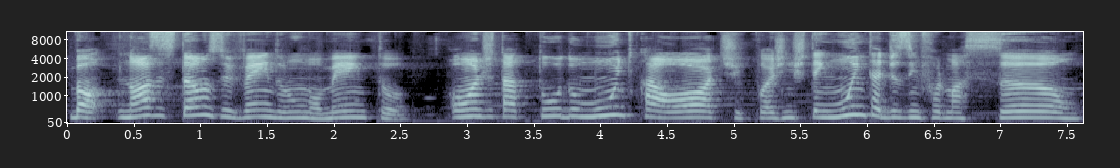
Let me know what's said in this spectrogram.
Bom, nós estamos vivendo num momento onde está tudo muito caótico, a gente tem muita desinformação,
